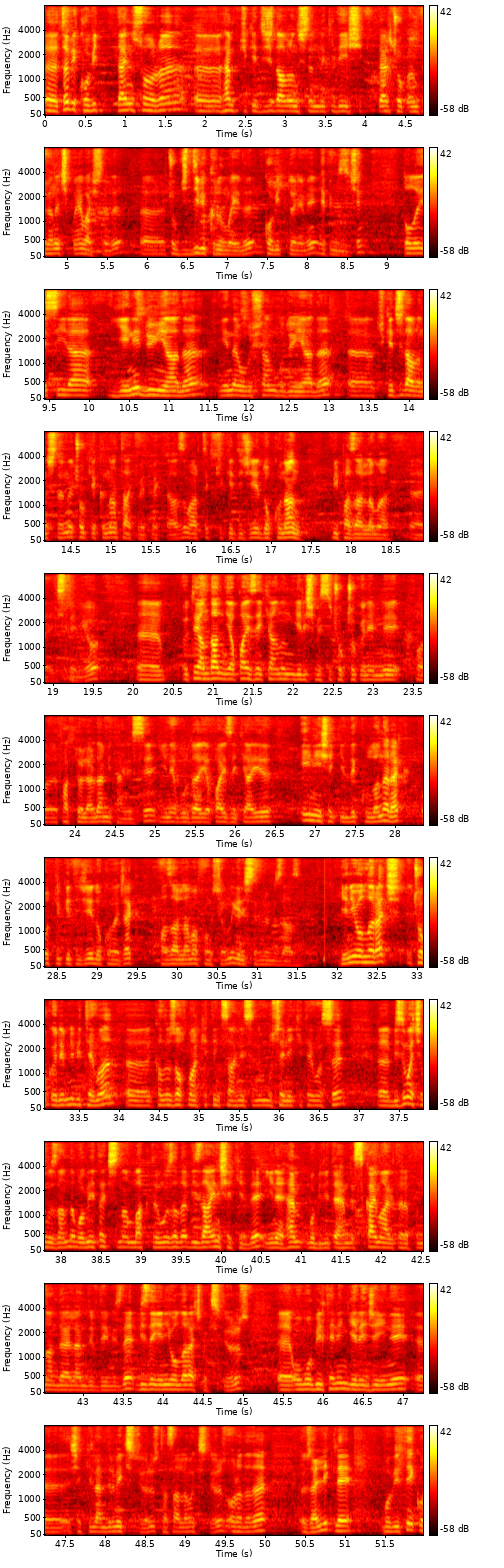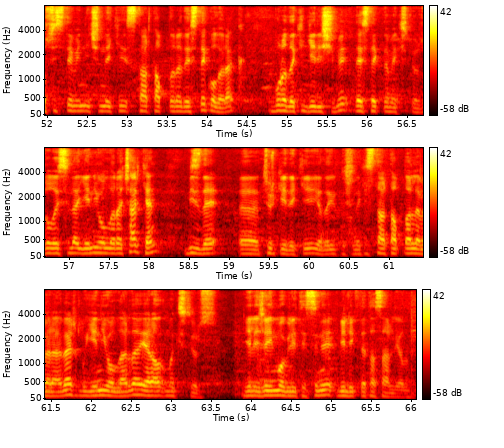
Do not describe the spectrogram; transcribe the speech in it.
Ee, tabii Covid'den sonra e, hem tüketici davranışlarındaki değişiklikler çok ön plana çıkmaya başladı. Ee, çok ciddi bir kırılmaydı Covid dönemi hepimiz için. Dolayısıyla yeni dünyada, yeniden oluşan bu dünyada e, tüketici davranışlarını çok yakından takip etmek lazım. Artık tüketiciye dokunan bir pazarlama e, isteniyor. Ee, öte yandan yapay zekanın gelişmesi çok çok önemli fa- faktörlerden bir tanesi. Yine burada yapay zekayı en iyi şekilde kullanarak o tüketiciye dokunacak pazarlama fonksiyonunu geliştirmemiz lazım. Yeni yollar aç çok önemli bir tema. Ee, Colors of Marketing sahnesinin bu seneki teması. Ee, Bizim açımızdan da mobilite açısından baktığımızda da biz de aynı şekilde yine hem mobilite hem de Sky Mavi tarafından değerlendirdiğimizde biz de yeni yollar açmak istiyoruz. Ee, O mobilitenin geleceğini e, şekillendirmek istiyoruz, tasarlamak istiyoruz. Orada da özellikle mobilite ekosisteminin içindeki startuplara destek olarak buradaki gelişimi desteklemek istiyoruz. Dolayısıyla yeni yollar açarken biz de e, Türkiye'deki ya da yurt dışındaki startuplarla beraber bu yeni yollarda yer almak istiyoruz. Geleceğin mobilitesini birlikte tasarlayalım.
